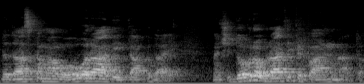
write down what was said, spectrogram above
da daska malo ovo radi i tako dalje. Znači dobro obratite pažnju na to.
